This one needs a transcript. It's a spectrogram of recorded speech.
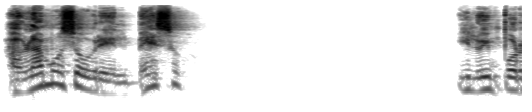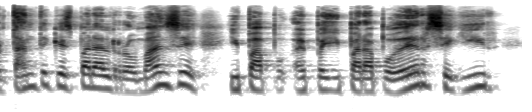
hablamos sobre el beso y lo importante que es para el romance y para poder seguir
